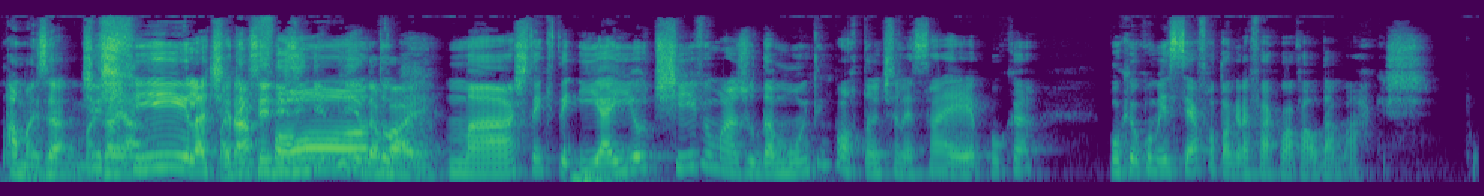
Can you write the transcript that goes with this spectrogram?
Ah, mas, é, mas Desfila, mas tira tem que ser foto. vai. Mas tem que ter. E aí eu tive uma ajuda muito importante nessa época, porque eu comecei a fotografar com a Valda Marques. Pô,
